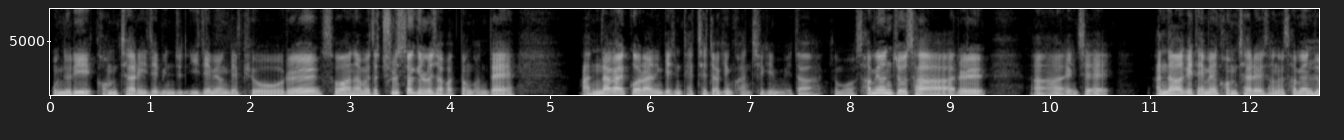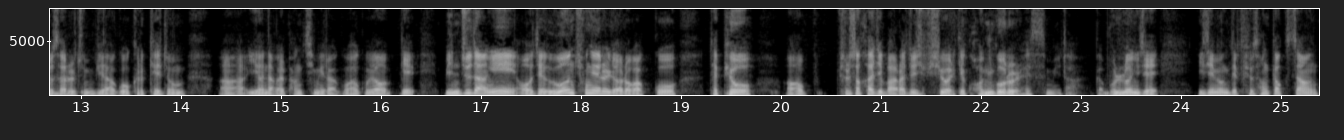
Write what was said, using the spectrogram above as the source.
오늘이 검찰이 이제 민주 이재명 대표를 소환하면서 출석일로 잡았던 건데 안 나갈 거라는 게 지금 대체적인 관측입니다. 뭐 서면 조사를 아 이제 안 나가게 되면 검찰에서는 서면 음. 조사를 준비하고 그렇게 좀 아, 이어나갈 방침이라고 하고요. 이게 민주당이 어제 의원총회를 열어갖고 대표 어, 출석하지 말아주십시오 이렇게 권고를 했습니다. 그러니까 물론 이제 이재명 대표 성격상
